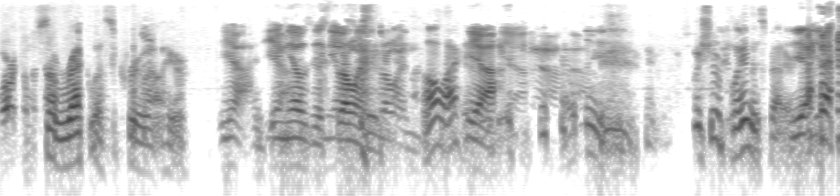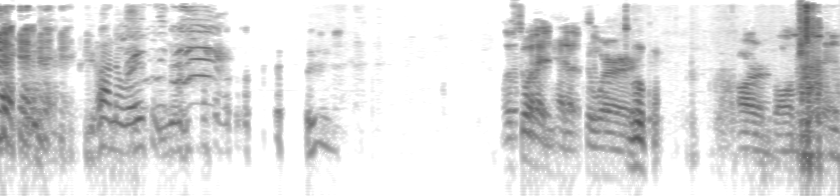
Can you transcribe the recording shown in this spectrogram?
mark on the It's a top. reckless crew out here. Yeah, Danielle's just throwing, throwing. Oh, I Yeah. We should have planned this better. Yeah. Gotten away from this. Let's go ahead and head up to where Okay. our ball is hit.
